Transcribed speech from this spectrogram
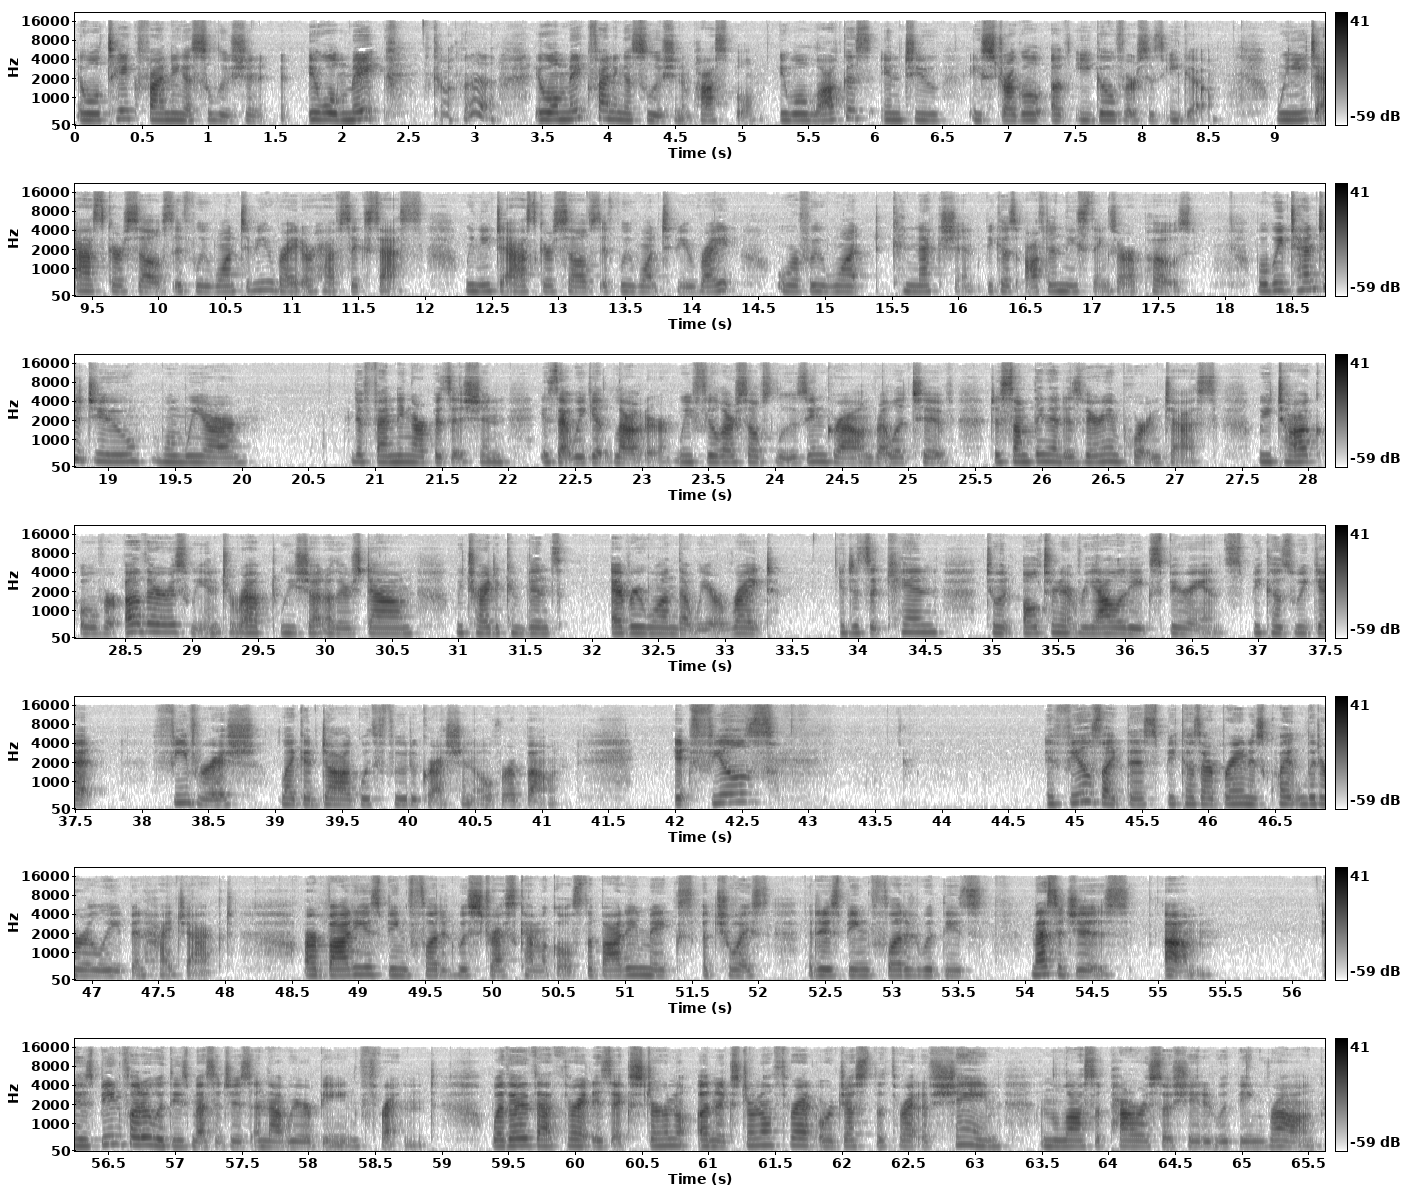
It will take finding a solution, it will make it will make finding a solution impossible. It will lock us into a struggle of ego versus ego. We need to ask ourselves if we want to be right or have success. We need to ask ourselves if we want to be right or if we want connection, because often these things are opposed. What we tend to do when we are defending our position is that we get louder. We feel ourselves losing ground relative to something that is very important to us. We talk over others, we interrupt, we shut others down, we try to convince everyone that we are right. It is akin to an alternate reality experience because we get feverish like a dog with food aggression over a bone. It feels it feels like this because our brain has quite literally been hijacked. Our body is being flooded with stress chemicals. The body makes a choice that it is being flooded with these messages. Um, it is being flooded with these messages and that we are being threatened. Whether that threat is external, an external threat or just the threat of shame and the loss of power associated with being wrong.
